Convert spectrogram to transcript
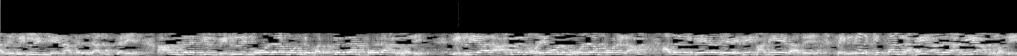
அது வெள்ளி செயினாக இருந்தாலும் சரி ஆண்களுக்கு வெள்ளி மோதிரம் ஒன்று மட்டும்தான் போட அனுமதி. வெள்ளியால் ஆண்கள் ஒரே ஒரு மோதிரம் போடலாம். அதற்கு வேற வேற எதையும் பெண்களுக்கு தான் நகை அணிய அனுமதி.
